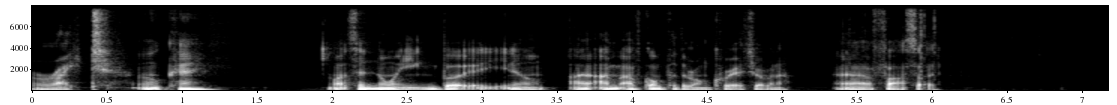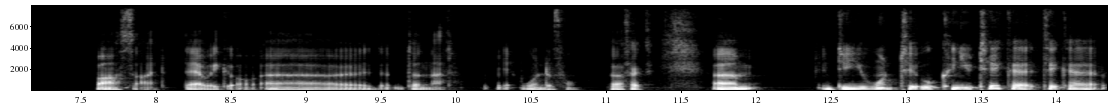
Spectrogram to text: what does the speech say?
Right, okay. Well, that's annoying, but, you know, I, I've gone for the wrong crater, haven't I? Uh, far Side. Far Side. There we go. Uh, done that. Yeah, wonderful. Perfect. Um, do you want to... Oh, can you take a... take a?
